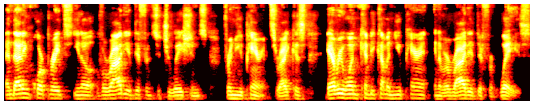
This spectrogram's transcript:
And that incorporates you know a variety of different situations for new parents right? Because everyone can become a new parent in a variety of different ways.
